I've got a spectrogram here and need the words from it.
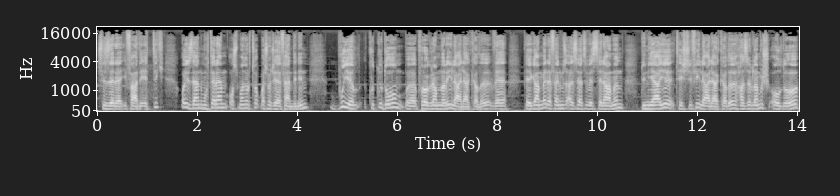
sizlere ifade ettik. O yüzden muhterem Osman Nur Topbaş Hoca Efendi'nin bu yıl Kutlu Doğum e, programlarıyla alakalı ve Peygamber Efendimiz Aleyhisselatü Vesselam'ın dünyayı teşrifiyle alakalı hazırlamış olduğu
